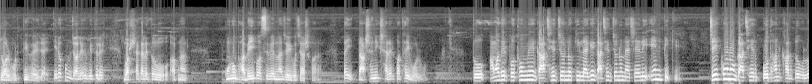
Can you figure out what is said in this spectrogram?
জল ভর্তি হয়ে যায়। এরকম জলের ভিতরে বর্ষাকালে তো আপনার কোনোভাবেই পসিবল না জৈব চাষ করা। তাই রাসায়নিক সারের কথাই বলব। তো আমাদের প্রথমে গাছের জন্য কি লাগে? গাছের জন্য ন্যাচারালি এনপিকে যে কোনো গাছের প্রধান খাদ্য হলো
